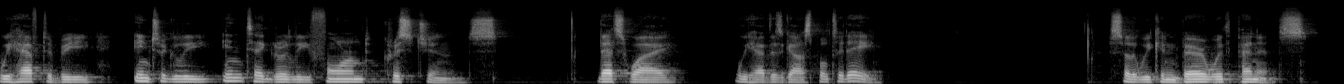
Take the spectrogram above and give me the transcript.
we have to be integrally, integrally formed Christians. That's why we have this gospel today, so that we can bear with penance.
